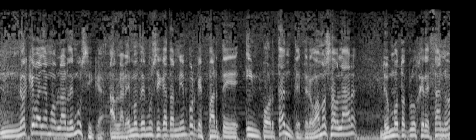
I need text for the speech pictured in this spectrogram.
No es que vayamos a hablar de música, hablaremos de música también porque es parte importante, pero vamos a hablar de un motoclub jerezano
